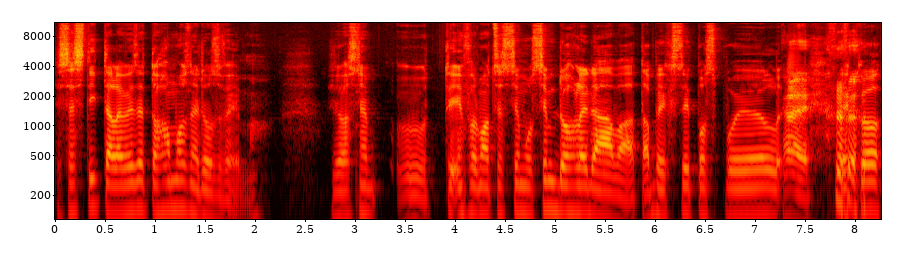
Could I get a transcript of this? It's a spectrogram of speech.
že se z té televize toho moc nedozvím. Že vlastně ty informace si musím dohledávat, abych si pospojil, Hej. jako,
